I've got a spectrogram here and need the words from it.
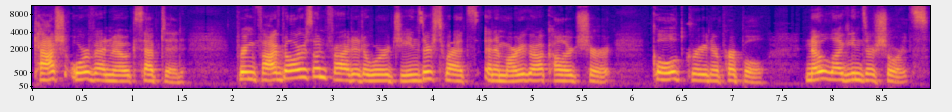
Cash or Venmo accepted. Bring $5 on Friday to wear jeans or sweats and a Mardi Gras colored shirt, gold, green, or purple. No leggings or shorts.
